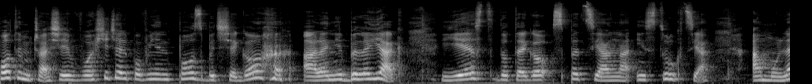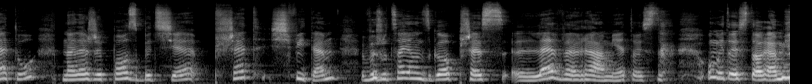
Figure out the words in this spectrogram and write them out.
Po tym czasie właściciel powinien pozbyć się go, ale nie byle jak. Jest do tego specjalna instrukcja. Amuletu należy pozbyć się przed świtem, wyrzucając go przez lewe ramię. To jest, u mnie to jest to ramię,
